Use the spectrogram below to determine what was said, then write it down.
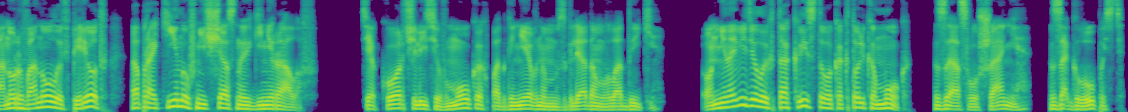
Оно рвануло вперед, опрокинув несчастных генералов. Те корчились в муках под гневным взглядом владыки. Он ненавидел их так истово, как только мог, за ослушание, за глупость,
